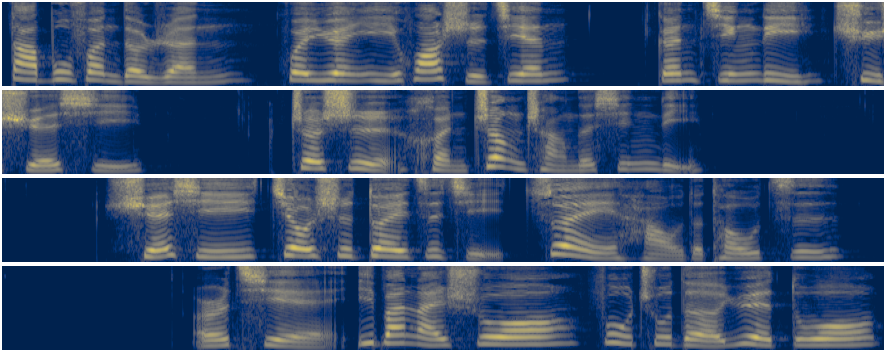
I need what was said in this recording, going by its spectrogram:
大部分的人会愿意花时间跟精力去学习，这是很正常的心理。学习就是对自己最好的投资，而且一般来说，付出的越多，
